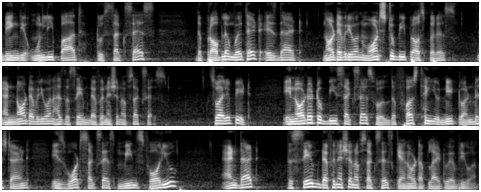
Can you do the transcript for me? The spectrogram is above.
being the only path to success, the problem with it is that not everyone wants to be prosperous, and not everyone has the same definition of success. So I repeat, in order to be successful, the first thing you need to understand is what success means for you, and that the same definition of success cannot apply to everyone.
